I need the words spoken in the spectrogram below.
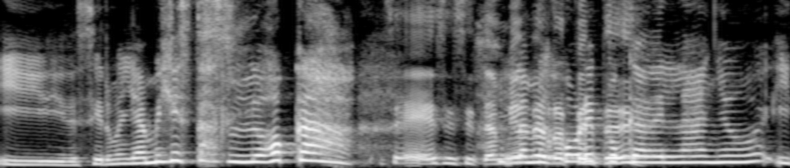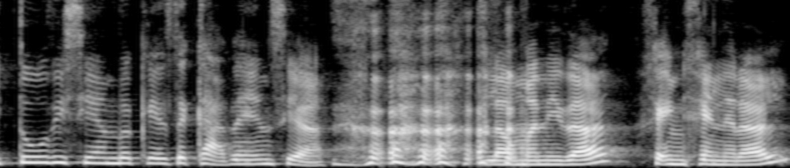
y decirme, Yamil, estás loca. Sí, sí, sí, también La mejor época del año y tú diciendo que es decadencia. La humanidad en general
